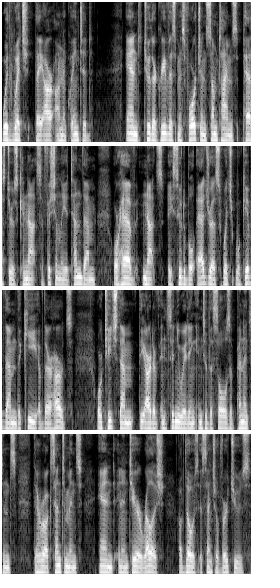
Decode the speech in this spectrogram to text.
with which they are unacquainted. And to their grievous misfortune, sometimes pastors cannot sufficiently attend them, or have not a suitable address which will give them the key of their hearts or teach them the art of insinuating into the souls of penitents the heroic sentiments and an interior relish of those essential virtues.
